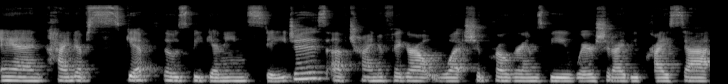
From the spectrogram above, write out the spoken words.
and kind of skip those beginning stages of trying to figure out what should programs be, where should I be priced at,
